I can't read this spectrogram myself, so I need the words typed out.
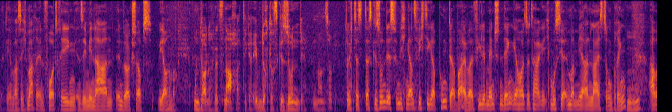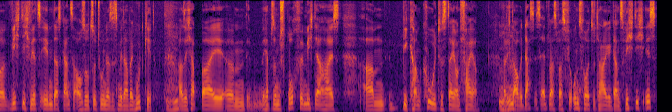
mit dem, was ich mache, in Vorträgen, in Seminaren, in Workshops, wie auch immer. Und dadurch wird es nachhaltiger, eben durch das Gesunde, wenn man so will. Durch das, das Gesunde ist für mich ein ganz wichtiger Punkt dabei, weil viele Menschen denken ja heutzutage, ich muss ja immer mehr an Leistung bringen. Mhm. Aber wichtig wird es eben, das Ganze auch so zu tun, dass es mir dabei gut geht. Mhm. Also ich habe bei, ähm, ich habe so einen Spruch für mich, der heißt, ähm, become cool to stay on fire. Weil ich mhm. glaube, das ist etwas, was für uns heutzutage ganz wichtig ist,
